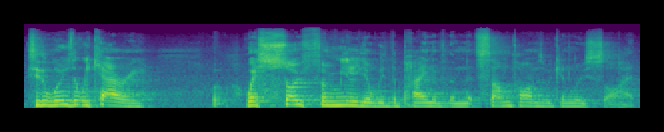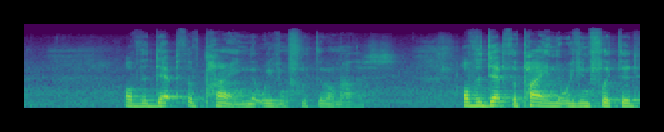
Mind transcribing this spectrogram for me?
See, the wounds that we carry, we're so familiar with the pain of them that sometimes we can lose sight of the depth of pain that we've inflicted on others, of the depth of pain that we've inflicted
